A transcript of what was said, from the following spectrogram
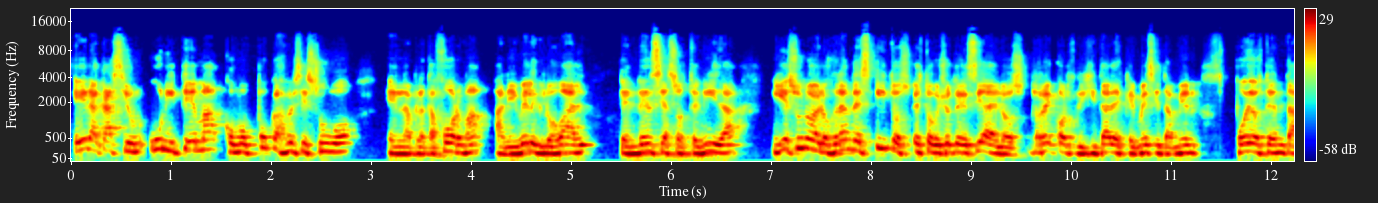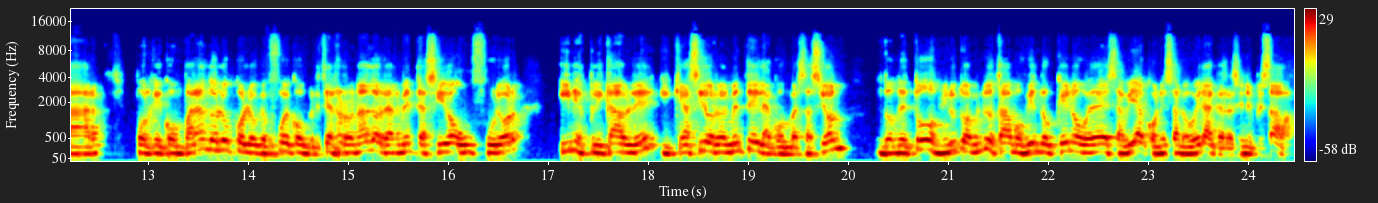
era casi un unitema como pocas veces hubo en la plataforma a nivel global, tendencia sostenida, y es uno de los grandes hitos, esto que yo te decía de los récords digitales que Messi también puede ostentar, porque comparándolo con lo que fue con Cristiano Ronaldo, realmente ha sido un furor inexplicable y que ha sido realmente la conversación donde todos minuto a minuto estábamos viendo qué novedades había con esa novela que recién empezaba.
